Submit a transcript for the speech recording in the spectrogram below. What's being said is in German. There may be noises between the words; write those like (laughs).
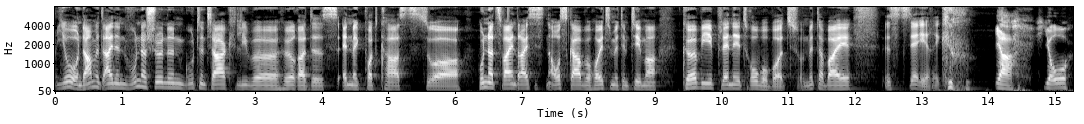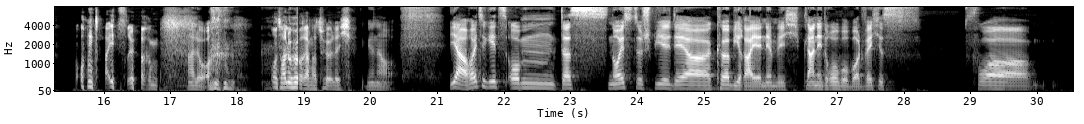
Jo, und damit einen wunderschönen guten Tag, liebe Hörer des NMAC Podcasts zur 132. Ausgabe heute mit dem Thema Kirby Planet Robobot. Und mit dabei ist der Erik. (laughs) Ja, yo und (laughs) heiß hören. Hallo. (laughs) Und hallo Hörer natürlich. Genau. Ja, heute geht's um das neueste Spiel der Kirby-Reihe, nämlich Planet Robobot, welches vor,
